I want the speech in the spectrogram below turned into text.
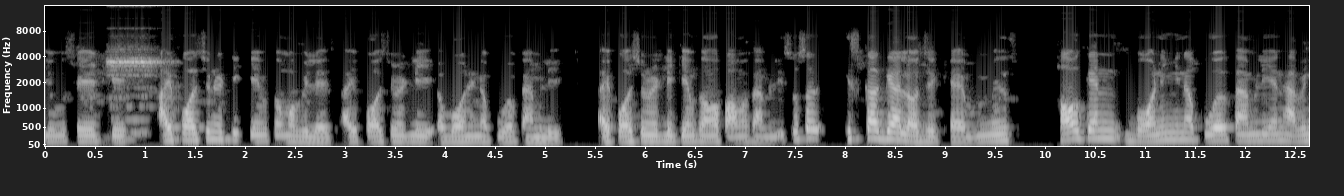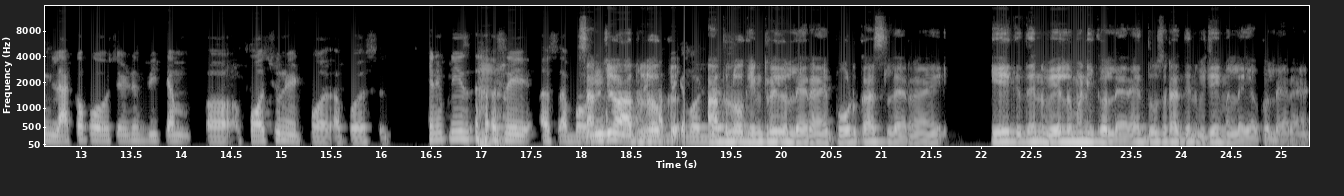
you said कि I fortunately came from a village I fortunately born in a poor family I fortunately came from a farmer family so sir इसका क्या लॉजिक है? Means how can borning in a poor family and having lack of opportunities become uh, fortunate for a person can you please hmm. say us about समझो आप a लोग bit about आप this लोग इंटरव्यू ले रहे हैं पॉडकास्ट ले रहे हैं एक दिन वेलुमणि को ले रहे हैं दूसरा दिन विजय मल्लैया को ले रहे हैं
